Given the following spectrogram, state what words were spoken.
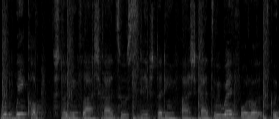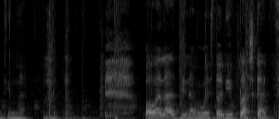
would wake up studying flashcards, would sleep studying flashcards. We went for law school dinner. for our last dinner, we were studying flashcards.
